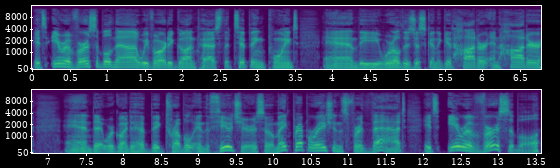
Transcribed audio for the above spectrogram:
it's irreversible now. We've already gone past the tipping point, and the world is just going to get hotter and hotter, and uh, we're going to have big trouble in the future. So, make preparations for that. It's irreversible.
